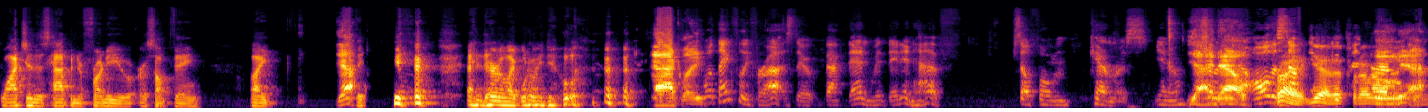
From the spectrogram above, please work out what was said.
watching this happen in front of you or something. Like, Yeah, and they're like, what do I do? exactly. Well, thankfully for us, they back then they didn't have cell phone cameras. You know. Yeah, I So, know. All the Right? stuff. Yeah, that's what I was. Oh, thinking. yeah.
